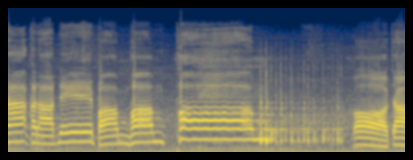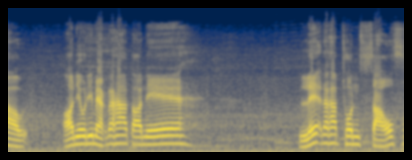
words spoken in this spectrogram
ณขนาดนี้พัมพัมพัมก็เจ้าออนิวดีแม็กนะฮะ ตอนนี้ เละนะครับชนเสาไฟ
